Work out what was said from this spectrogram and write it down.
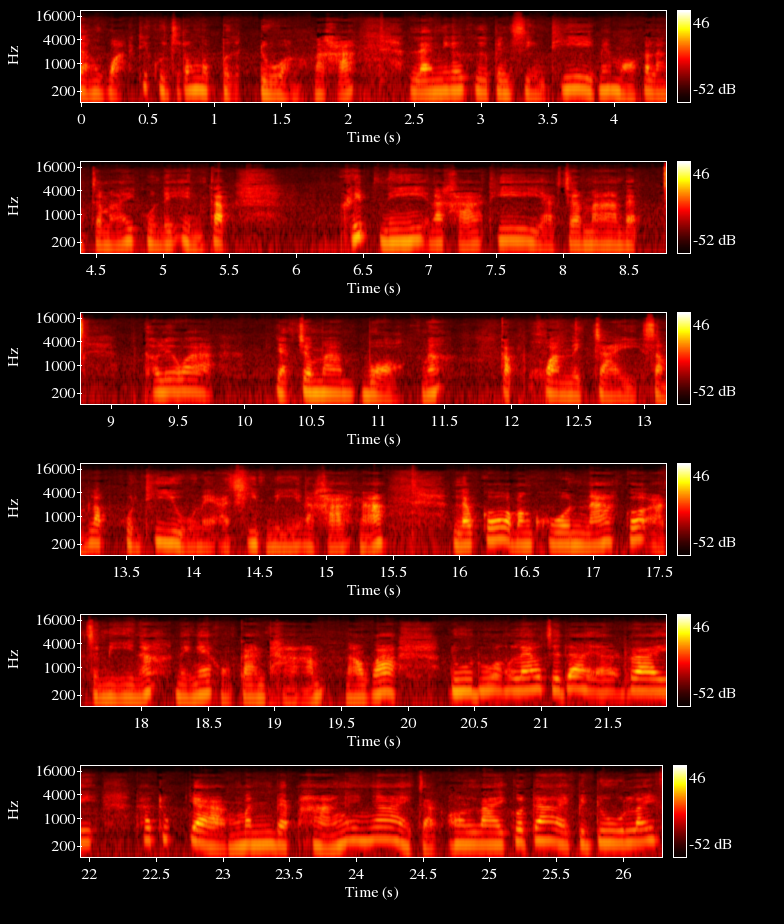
จังหวะที่คุณจะต้องมาเปิดดวงนะคะ และนี่ก็คือเป็นสิ่งที่แม่หมอกำลังจะมาให้คุณได้เห็นกับคลิปนี้นะคะที่อยากจะมาแบบ เขาเรียกว่าอยากจะมาบอกนะกับความในใจสำหรับคนที่อยู่ในอาชีพนี้นะคะนะแล้วก็บางคนนะก็อาจจะมีนะในแง่ของการถามนะว่าดูดวงแล้วจะได้อะไร ถ้าทุกอย่างมันแบบหาง่าย ๆ จากออนไลน์ก็ได้ไปดูไลฟ์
